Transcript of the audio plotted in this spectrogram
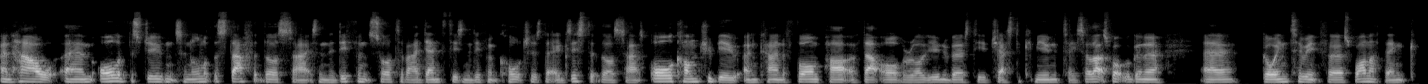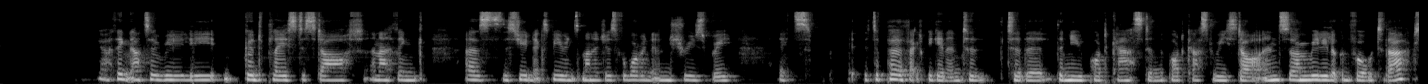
and how um, all of the students and all of the staff at those sites and the different sort of identities and the different cultures that exist at those sites all contribute and kind of form part of that overall University of Chester community. So that's what we're going to uh, go into in first one, I think. Yeah, I think that's a really good place to start. And I think as the student experience managers for Warrington and Shrewsbury, it's it's a perfect beginning to to the the new podcast and the podcast restarting. So I'm really looking forward to that.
